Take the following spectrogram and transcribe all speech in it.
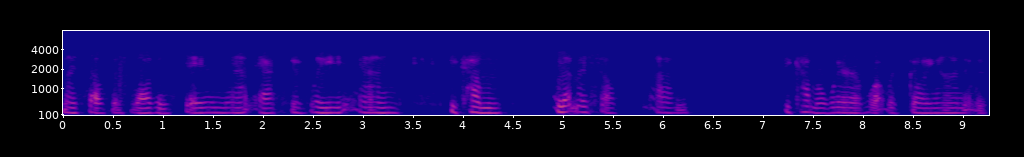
myself as love and stay in that actively and become let myself um, become aware of what was going on that was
